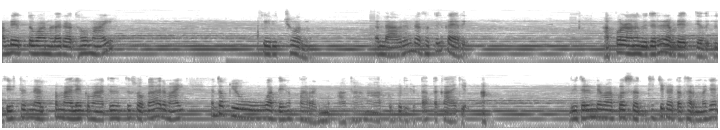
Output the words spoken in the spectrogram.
അവിടെ എത്തുവാനുള്ള രഥവുമായി തിരിച്ചു വന്നു. എല്ലാവരും രഥത്തിൽ കയറി. അപ്പോഴാണ് വിതുരർ അവിടെ എത്തിയത്. യുധിഷ്ഠിരനെ അല്പം മേലേക്ക് മാറ്റി നിർത്തി സ്വകാര്യമായി എന്തൊക്കെയോ അദ്ദേഹം പറഞ്ഞു. അതാണ് ആർക്കും പിടികിട്ടാത്ത കാര്യം. ആ. വിതുരന്റെ വാക്കോ ശ്രദ്ധിച്ചു കേട്ട ധർമ്മജൻ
